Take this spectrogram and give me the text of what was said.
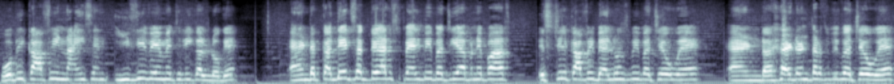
वो भी काफ़ी नाइस एंड ईजी वे में थ्री कर लोगे। एंड देख सकते हो यार स्पेल भी बच गया अपने पास। स्टिल काफ़ी बैलून्स भी बचे हुए हैं। एंड हेड हंटर्स भी बचे हुए हैं।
